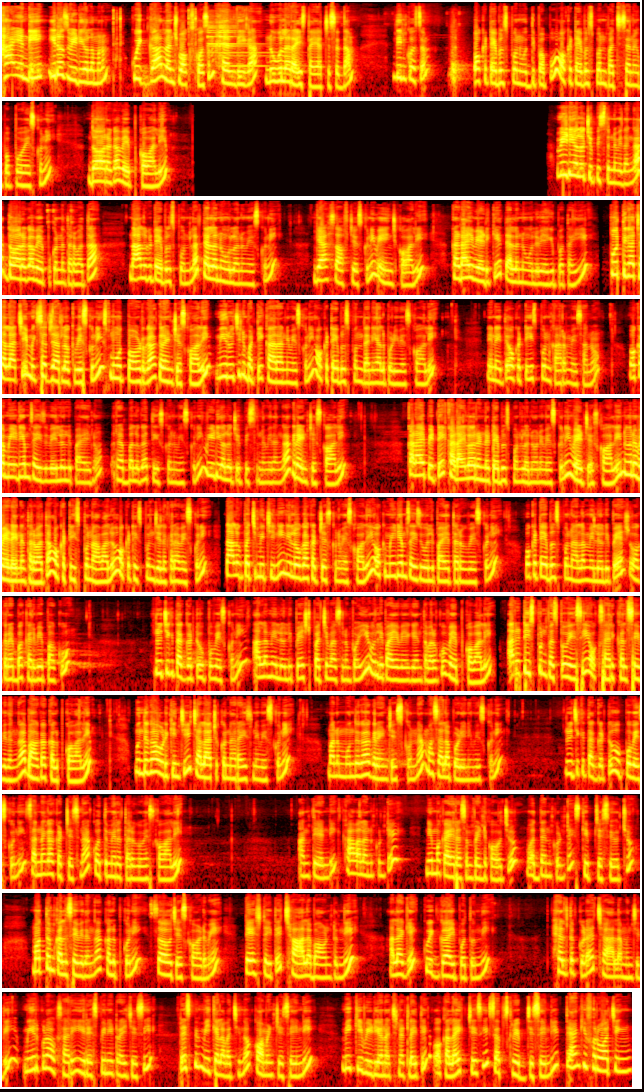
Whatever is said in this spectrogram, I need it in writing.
Hi అండి. ఈరోజు వీడియోలో మనం క్విక్గా లంచ్ బాక్స్ కోసం హెల్తీగా నువ్వుల రైస్ తయారు చేసేద్దాం. దీనికోసం ఒక టేబుల్ స్పూన్ ఉద్దిపప్పు ఒక టేబుల్ స్పూన్ పచ్చిశనగపప్పు వేసుకొని దోరగా వేపుకోవాలి. వీడియోలో చూపిస్తున్న విధంగా దోరగా వేపుకున్న తర్వాత నాలుగు టేబుల్ స్పూన్ల తెల్ల నువ్వులను వేసుకుని గ్యాస్ ఆఫ్ చేసుకుని వేయించుకోవాలి. కడాయి వేడికే తెల్ల నువ్వులు వేగిపోతాయి. పూర్తిగా చల్లార్చి మిక్సర్ జార్లోకి వేసుకుని స్మూత్ పౌడర్గా గ్రైండ్ చేసుకోవాలి. మీ రుచిని బట్టి కారాన్ని వేసుకుని ఒక టేబుల్ స్పూన్ ధనియాల పొడి వేసుకోవాలి. నేనైతే ఒక టీ స్పూన్ కారం వేశాను. ఒక మీడియం సైజు వెల్లుల్లిపాయను రెబ్బలుగా తీసుకొని వేసుకుని వీడియోలో చూపిస్తున్న విధంగా గ్రైండ్ చేసుకోవాలి. కడాయి పెట్టి కడాయిలో రెండు టేబుల్ స్పూన్ల నూనె వేసుకుని వేడి చేసుకోవాలి. నూనె వేడైన తర్వాత ఒక టీ స్పూన్ ఆవాలు ఒక టీ స్పూన్ జీలకర్ర వేసుకుని నాలుగు పచ్చిమిర్చిని నిలువుగా కట్ చేసుకుని వేసుకోవాలి. ఒక మీడియం సైజు ఉల్లిపాయ తరుగు వేసుకుని ఒక టేబుల్ స్పూన్ అల్లం వెల్లుల్లి పేస్ట్ ఒక రెబ్బ కరివేపాకు రుచికి తగ్గట్టు ఉప్పు వేసుకొని అల్లం వెల్లుల్లి పేస్ట్ పచ్చివాసన పోయి ఉల్లిపాయ వేగేంత వరకు వేపుకోవాలి. అర టీ స్పూన్ పసుపు వేసి ఒకసారి కలిసే విధంగా బాగా కలుపుకోవాలి. ముందుగా ఉడికించి చల్లార్చుకున్న రైస్ని వేసుకొని మనం ముందుగా గ్రైండ్ చేసుకున్న మసాలా పొడిని వేసుకొని రుచికి తగ్గట్టు ఉప్పు వేసుకొని సన్నగా కట్ చేసిన కొత్తిమీర తరుగు వేసుకోవాలి. అంతే అండి. కావాలనుకుంటే నిమ్మకాయ రసం పిండుకోవచ్చు వద్దనుకుంటే స్కిప్ చేసేయచ్చు. మొత్తం కలిసే విధంగా కలుపుకొని సర్వ్ చేసుకోవడమే. టేస్ట్ అయితే చాలా బాగుంటుంది. అలాగే క్విక్గా అయిపోతుంది. హెల్త్కి కూడా చాలా మంచిది. మీరు కూడా ఒకసారి ఈ రెసిపీని ట్రై చేసి రెసిపీ మీకు ఎలా వచ్చిందో కామెంట్ చేసేయండి. మీకు ఈ వీడియో నచ్చినట్లయితే ఒక లైక్ చేసి సబ్స్క్రైబ్ చేసేయండి. Thank you for watching.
